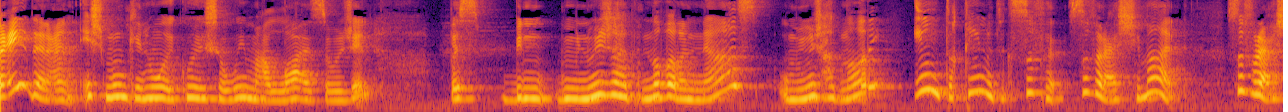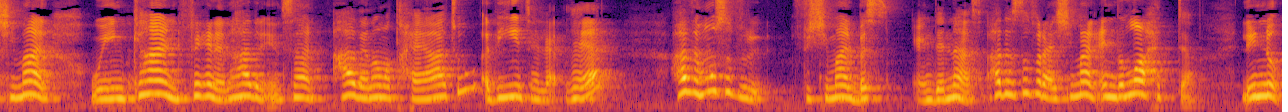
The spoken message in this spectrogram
بعيدا عن إيش ممكن هو يكون يسويه مع الله عز وجل بس من وجهة نظر الناس ومن وجهة نظري أنت قيمتك صفر صفر على الشمال صفر على الشمال. وإن كان فعلا هذا الإنسان هذا نمط حياته أذية الغير هذا مو صفر في الشمال بس عند الناس هذا صفر على الشمال عند الله حتى. لأنه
